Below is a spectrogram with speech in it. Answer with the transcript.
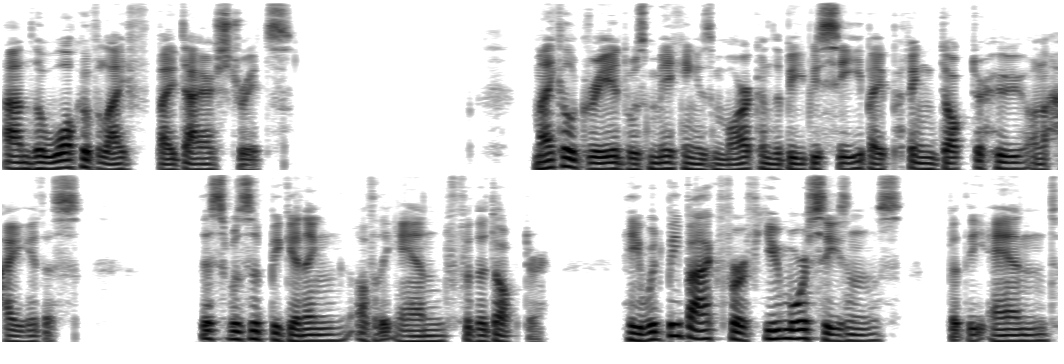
and The Walk of Life by Dire Straits. Michael Grade was making his mark on the BBC by putting Doctor Who on hiatus. This was the beginning of the end for the Doctor. He would be back for a few more seasons, but the end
